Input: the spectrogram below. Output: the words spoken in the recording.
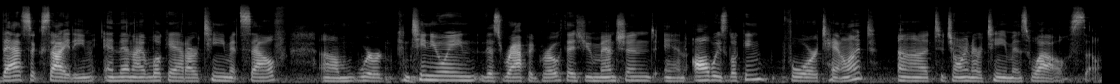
that's exciting. And then I look at our team itself. Um, we're continuing this rapid growth, as you mentioned, and always looking for talent uh, to join our team as well. So.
